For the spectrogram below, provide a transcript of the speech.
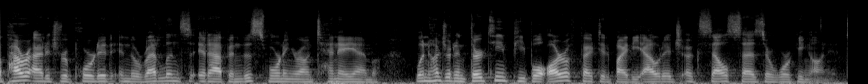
A power outage reported in the Redlands. It happened this morning around 10 a.m. 113 people are affected by the outage. Xcel says they're working on it.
